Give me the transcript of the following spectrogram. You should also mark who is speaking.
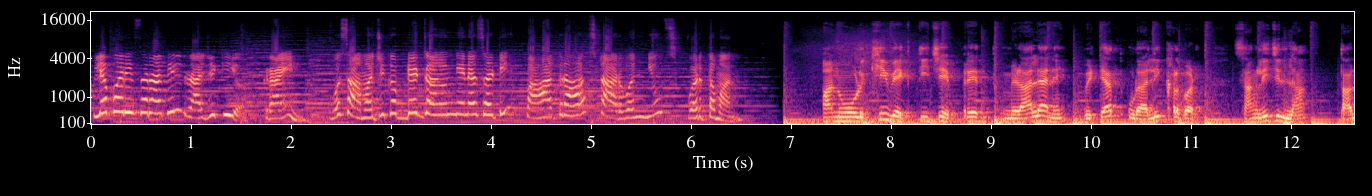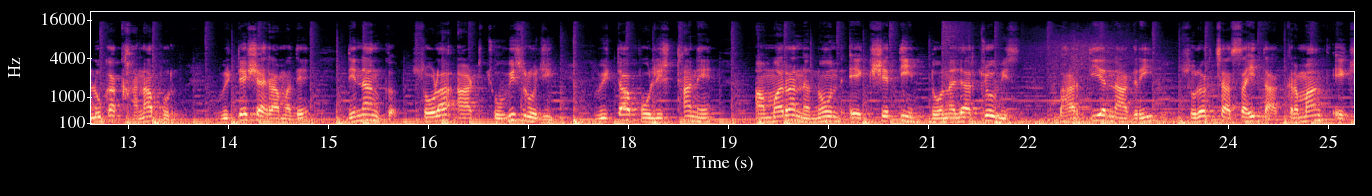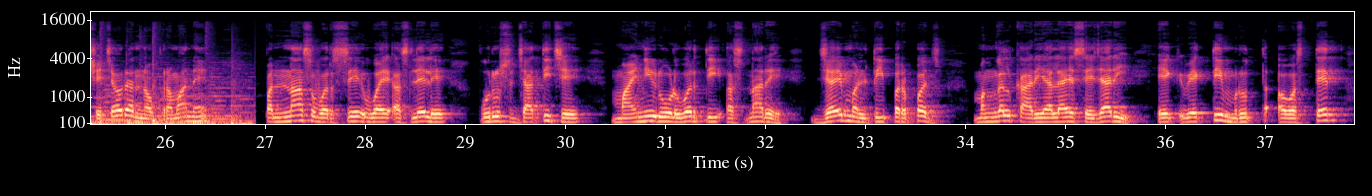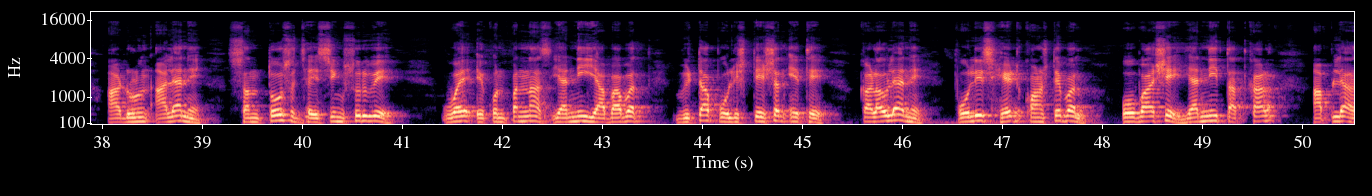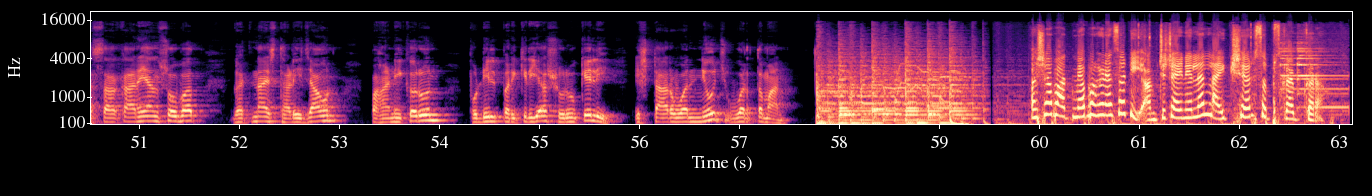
Speaker 1: आपल्या परिसरातील राजकीय क्राईम व सामाजिक अपडेट जाणून घेण्यासाठी पाहत रहा स्टार वन न्यूज वर्तमान.
Speaker 2: अनोळखी व्यक्तीचे प्रेत मिळाल्याने विट्यात उडाली खळबळ. सांगली जिल्हा तालुका खानापूर विटे शहरामध्ये दिनांक सोळा आठ चोवीस रोजी विटा पोलीस ठाणे अमरण नोंद एकशे तीन दोन हजार चोवीस भारतीय नागरी सुरक्षा संहिता क्रमांक एकशे चौऱ्याण्णव प्रमाणे पन्नास वर्षे वय असलेले पुरुष जातीचे मायनी रोडवरती असणारे जय मल्टीपर्पज मंगल कार्यालय शेजारी एक व्यक्ती मृत अवस्थेत आढळून आल्याने संतोष जयसिंग सुर्वे वय एकोणपन्नास यांनी याबाबत विटा पोलीस स्टेशन येथे कळवल्याने पोलीस हेड कॉन्स्टेबल ओबाशे यांनी तात्काळ आपल्या सहकार्यांसोबत घटनास्थळी जाऊन पाहणी करून पुढील प्रक्रिया सुरू केली. स्टार वन न्यूज वर्तमान.
Speaker 3: अशा बातम्या पाहण्यासाठी आमच्या चॅनेलला लाईक शेअर सबस्क्राईब करा.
